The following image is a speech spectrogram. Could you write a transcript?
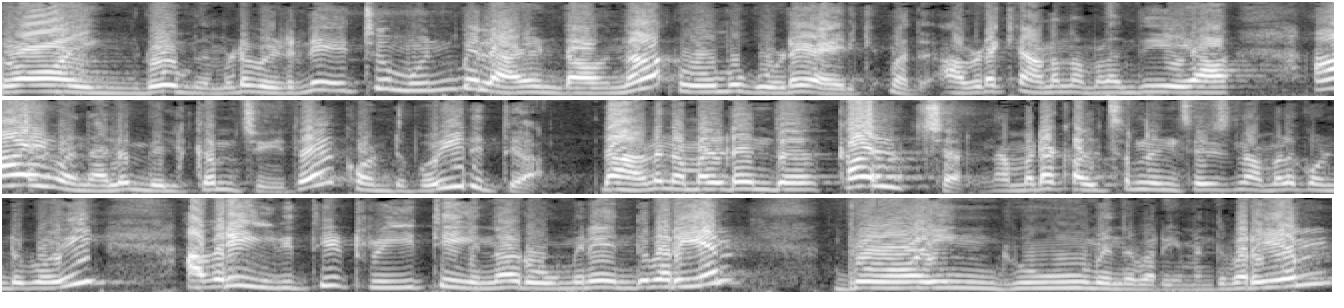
ഡ്രോയിങ് റൂം നമ്മുടെ വീടിന്റെ ഏറ്റവും മുൻപിലായി ഉണ്ടാവുന്ന റൂം കൂടെ ആയിരിക്കും അത്. അവിടേക്കാണ് നമ്മൾ എന്ത് ചെയ്യുക? ആയി വന്നാലും വെൽക്കം ചെയ്ത് കൊണ്ടുപോയി ഇരുത്തുക. ഇതാണ് നമ്മളുടെ എന്ത്? കൾച്ചർ നമ്മുടെ കൾച്ചറിനനുസരിച്ച് നമ്മൾ കൊണ്ടുപോയി അവരെ ഇരുത്തി ട്രീറ്റ് ചെയ്യുന്ന റൂമിനെ എന്ത് പറയും? ഡ്രോയിങ് റൂം എന്ന് പറയും. എന്ത് പറയും?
